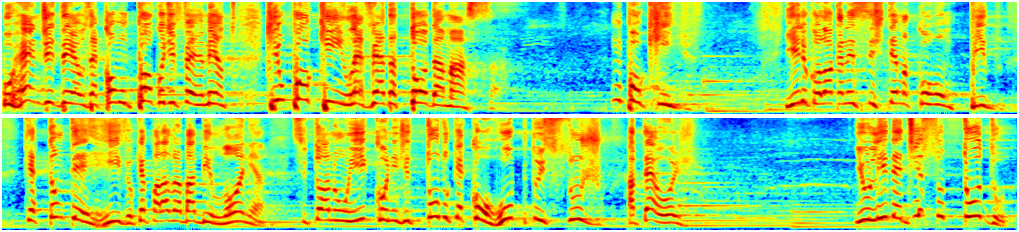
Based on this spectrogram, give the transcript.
o reino de Deus é como um pouco de fermento, que um pouquinho leveda toda a massa. Um pouquinho. E ele coloca nesse sistema corrompido, que é tão terrível, que a palavra Babilônia se torna um ícone de tudo que é corrupto e sujo até hoje. E o líder disso tudo,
